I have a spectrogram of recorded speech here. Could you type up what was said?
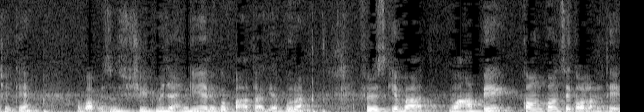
ठीक है? अब वापस उस शीट में जाएँगे, ये देखो पात आ गया पूरा। फिर उसके बाद वहाँ पे कौन कौन से कॉलम थे?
